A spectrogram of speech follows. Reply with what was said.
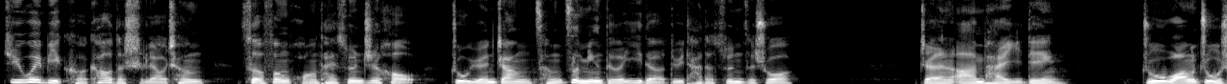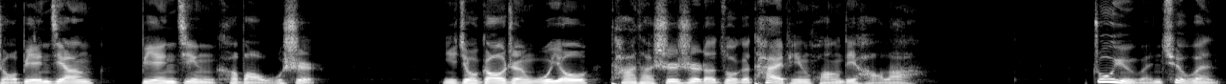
据未必可靠的史料称，册封皇太孙之后，朱元璋曾自鸣得意地对他的孙子说：“朕安排已定，诸王驻守边疆，边境可保无事，你就高枕无忧，踏踏实实的做个太平皇帝好了。”朱允文却问：“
